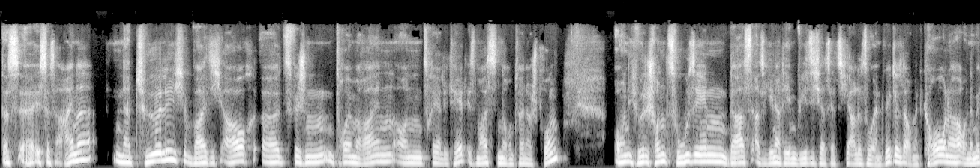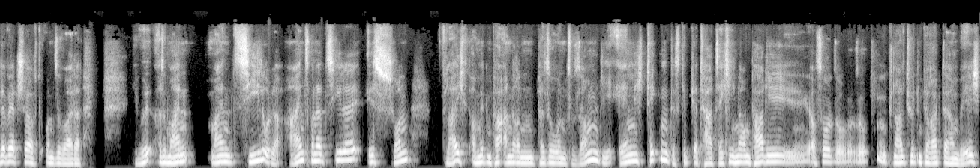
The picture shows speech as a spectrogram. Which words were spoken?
Das äh, ist das eine. Natürlich weiß ich auch, äh, zwischen Träumereien und Realität ist meistens noch ein kleiner Sprung. Und ich würde schon zusehen, dass, also je nachdem, wie sich das jetzt hier alles so entwickelt, auch mit Corona und der Wirtschaft und so weiter. Würde, also mein, mein Ziel oder eins meiner Ziele ist schon, vielleicht auch mit ein paar anderen Personen zusammen, die ähnlich ticken. Es gibt ja tatsächlich noch ein paar, die auch so, so, so einen Knalltütencharakter haben wie ich.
